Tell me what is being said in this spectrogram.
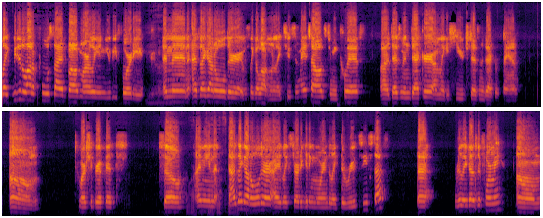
like we did a lot of poolside Bob Marley and UB40. Yeah. And then as I got older, it was like a lot more like Toots and Maytals, Jimmy Cliff, uh, Desmond Dekker. I'm like a huge Desmond Dekker fan. Um, Marcia Griffiths. So I mean, as I got older, I like started getting more into like the rootsy stuff. That really does it for me. Um,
